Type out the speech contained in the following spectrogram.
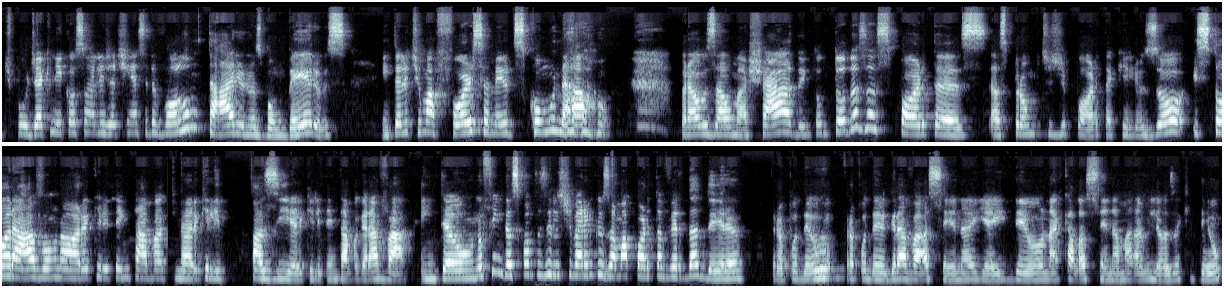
tipo, o Jack Nicholson, ele já tinha sido voluntário nos bombeiros, então ele tinha uma força meio descomunal para usar o machado, então todas as portas, as prompts de porta que ele usou, estouravam na hora que ele tentava, na hora que ele fazia, que ele tentava gravar. Então, no fim das contas, eles tiveram que usar uma porta verdadeira para poder para poder gravar a cena e aí deu naquela cena maravilhosa que deu.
